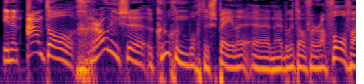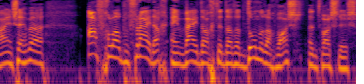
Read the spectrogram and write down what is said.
in een aantal Groningse kroegen mochten spelen. Dan heb ik het over Ravolva. En ze hebben afgelopen vrijdag, en wij dachten dat het donderdag was. Het was dus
